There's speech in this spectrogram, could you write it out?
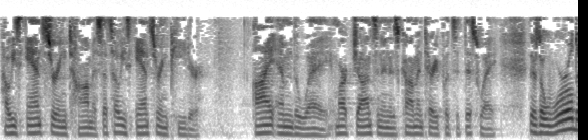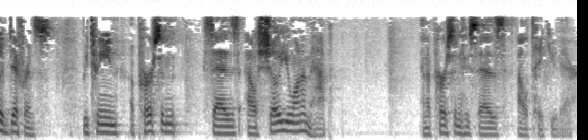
how he's answering Thomas. That's how he's answering Peter. I am the way. Mark Johnson in his commentary puts it this way. There's a world of difference between a person says, I'll show you on a map, and a person who says, I'll take you there.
